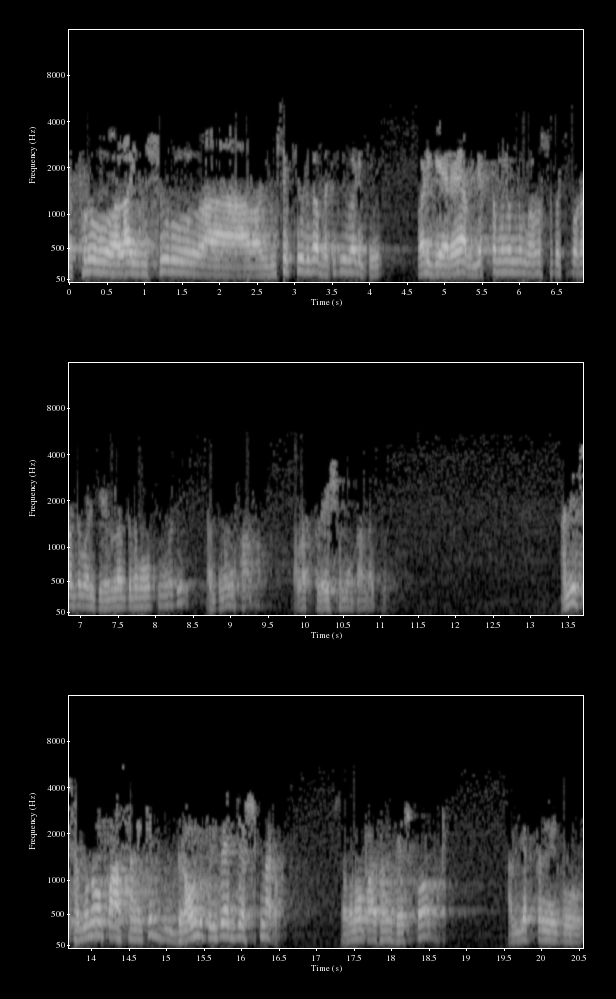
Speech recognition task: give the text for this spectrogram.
ఎప్పుడూ అలా ఇన్సూరు ఇన్సెక్యూర్గా బతికేవాడికి వాడికి ఏరే అవ్యక్తమునందు మనస్సు పెట్టుకోవాలంటే వాడికి ఏం లగ్నం అవుతున్నది లగ్నం కాదు. చాలా క్లేశము కలదు. అని సగుణోపాసనకి గ్రౌండ్ ప్రిపేర్ చేస్తున్నారు. సగుణోపాసన చేసుకో. అవ్యక్తం నీకు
